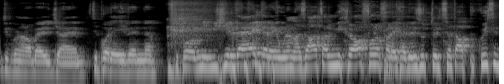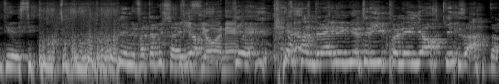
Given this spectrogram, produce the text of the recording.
tipo una roba del genere. Tipo Raven. Tipo, mi, mi girerei, darei una nasata al microfono, farei cadere tutto il setup qui, sentiresti. Nel frattempo ci sarei io che, che andrei nel mio trip negli occhi, esatto.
